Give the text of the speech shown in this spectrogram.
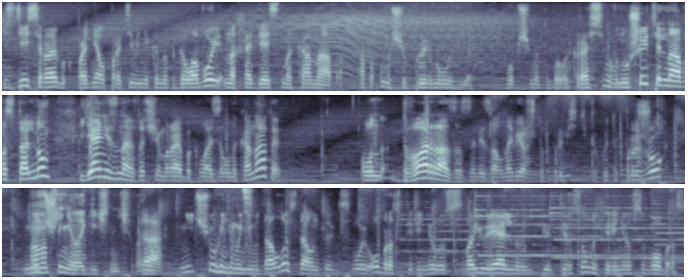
Здесь Райбек поднял противника над головой, находясь на канатах, а потом еще прыгнул вверх. В общем, это было красиво, внушительно, а в остальном я не знаю, зачем Райбек лазил на канаты. Он два раза залезал наверх, чтобы провести какой-то прыжок. Он вообще нелогичный человек. Да, ничего ему не удалось, да, он свой образ перенес, свою реальную пе- персону перенес в образ.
